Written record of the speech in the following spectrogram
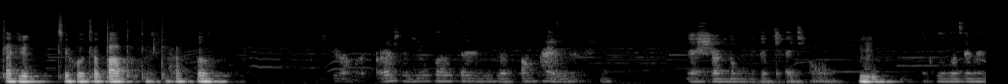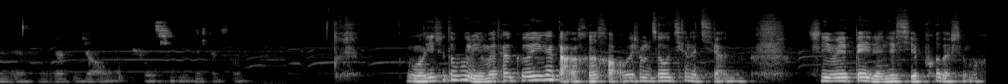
但是最后他爸爸把他，嗯，是啊，而且就算在那个帮派里面是，在山东那个台桥，嗯，他哥哥在那里也是一个比较生气的一个角色。我一直都不明白他哥应该打的很好，为什么最后欠了钱呢？是因为被人家胁迫的是吗？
